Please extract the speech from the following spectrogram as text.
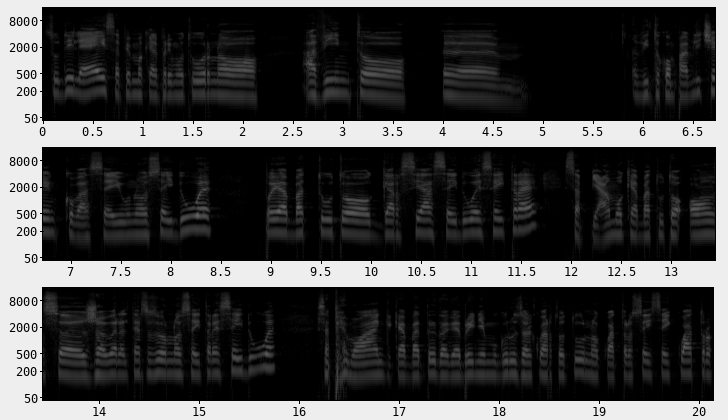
su di lei. Sappiamo che al primo turno ha vinto, ehm, ha vinto con Pavlyuchenkova 6-1-6-2. Poi ha battuto Garcia 6-2-6-3. Sappiamo che ha battuto Ons Javer al terzo turno 6-3-6-2. Sappiamo anche che ha battuto Gabriele Muguruza al quarto turno 4-6-6-4.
